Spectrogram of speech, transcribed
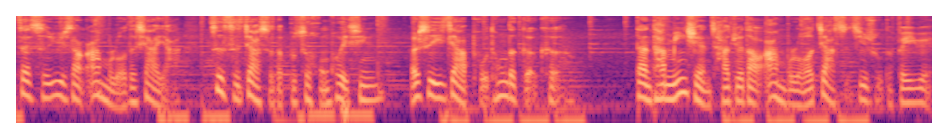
再次遇上阿姆罗的夏亚，这次驾驶的不是红彗星，而是一架普通的葛克。但他明显察觉到阿姆罗驾驶技术的飞跃。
